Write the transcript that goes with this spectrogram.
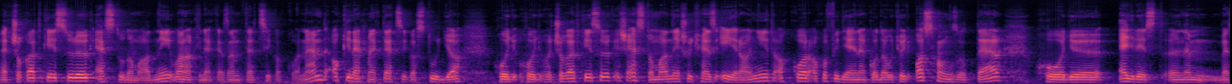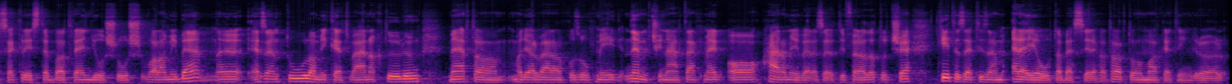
mert sokat készülök, ezt tudom adni, van, akinek ez nem tetszik, akkor nem, de akinek meg tetszik, az tudja, hogy, hogy, hogy sokat készülök, és ezt tudom adni, és hogyha ez ér annyit, akkor, akkor figyeljenek oda. Úgyhogy az hangzott el, hogy egyrészt nem veszek részt ebbe a trendjósós valamibe ezen túl, amiket várnak tőlünk, mert a magyar vállalkozók még nem csinálták meg a három évvel ezelőtti feladatot se, 2013 eleje óta beszélek a tartalommarketingről,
